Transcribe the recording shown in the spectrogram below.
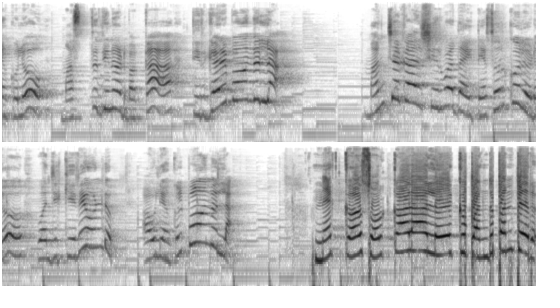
ಅಂಕುಲು ಮಸ್ತ್ ದಿನಡ್ ಬಕ್ಕ. ತಿರ್ಗಡೆ ಬಂದಿಲ್ಲ. ಮಂಚಕಾಲ ಶಿರ್ವದೈಟೆ ಸೊರ್ಕುಲುಡು. ಒಂಜಿ ಕಿರಿ ಉಂಡು. ಅವಳಿ ಅಂಕುಲ್ ಪೋಂದಿಲ್ಲ ನೆಕ್ಕ ಸೊರ್ಕಾಳ ಲೇಕ್ ಪಂದ್ ಪಂತೇರು.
